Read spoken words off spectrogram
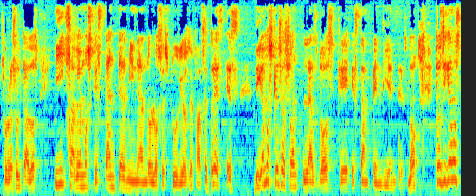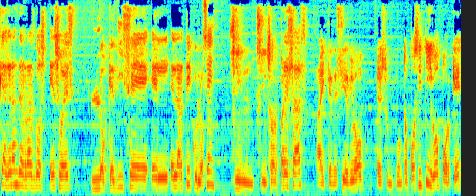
sus resultados, y sabemos que están terminando los estudios de fase 3. Es, digamos que esas son las dos que están pendientes, ¿no? Entonces, digamos que a grandes rasgos eso es lo que dice el, el artículo. Sí. Sin, sin sorpresas, hay que decirlo, es un punto positivo porque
